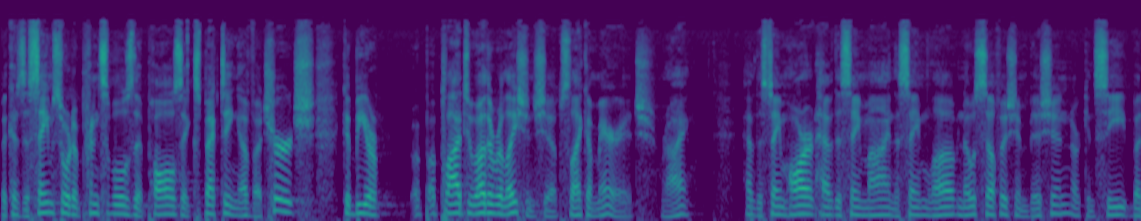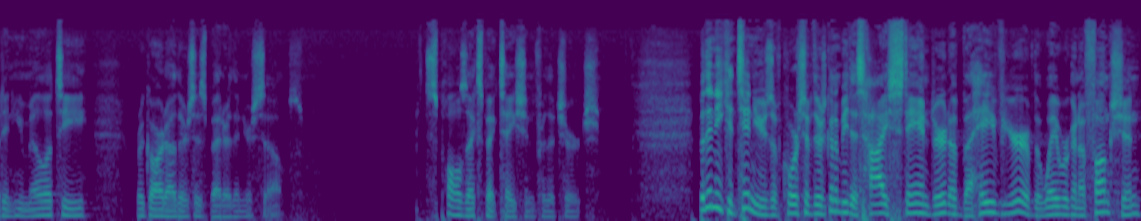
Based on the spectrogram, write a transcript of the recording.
Because the same sort of principles that Paul's expecting of a church could be applied to other relationships, like a marriage, right? Have the same heart, have the same mind, the same love, no selfish ambition or conceit, but in humility regard others as better than yourselves. It's Paul's expectation for the church. But then he continues, of course, if there's going to be this high standard of behavior, of the way we're going to function,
